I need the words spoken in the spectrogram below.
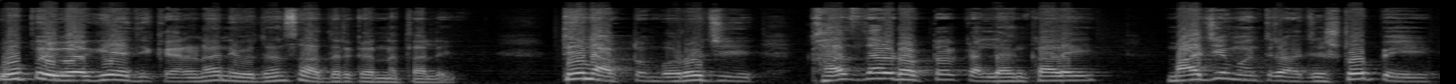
उपविभागीय अधिकाऱ्यांना निवेदन सादर करण्यात आले. तीन ऑक्टोबर रोजी खासदार डॉक्टर कल्याण काळे माजी मंत्री राजेश टोपे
